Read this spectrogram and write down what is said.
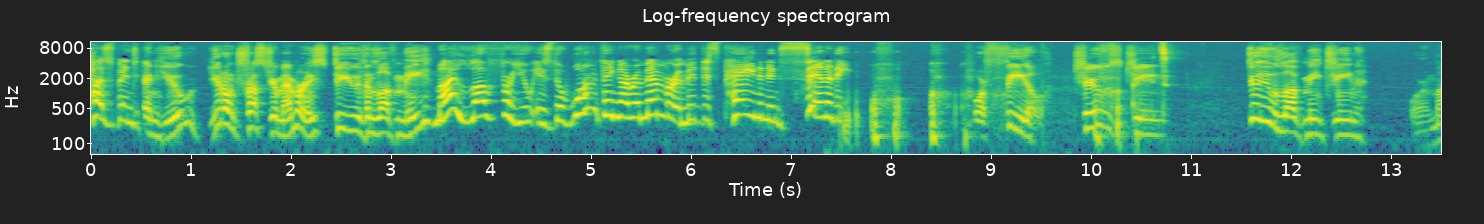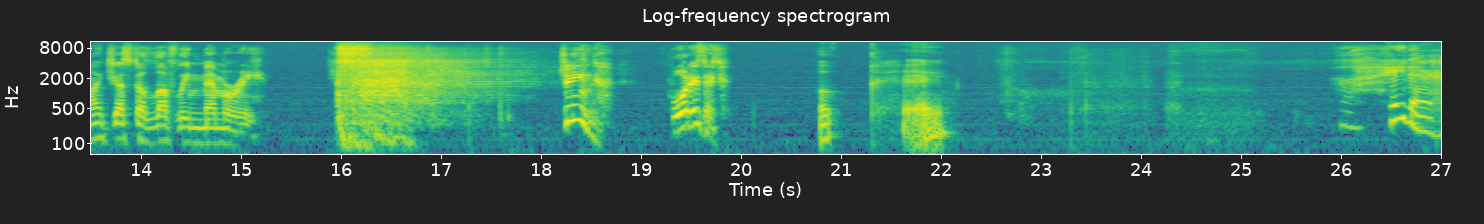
husband. And you? You don't trust your memories. Do you even love me? My love for you is the one thing I remember amid this pain and insanity. Or feel? Choose, Jean. Do you love me, Jean? Or am I just a lovely memory? Jean! What is it? Okay. Hey there.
